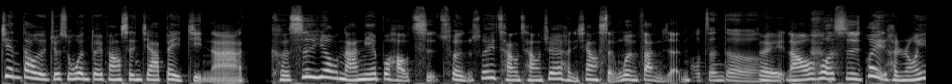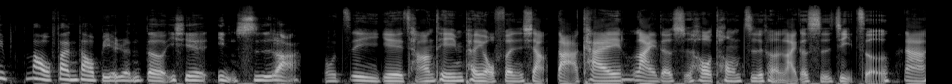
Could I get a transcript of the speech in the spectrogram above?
见到的就是问对方身家背景啊。可是又拿捏不好尺寸，所以常常就会很像审问犯人哦，真的对，然后或是会很容易冒犯到别人的一些隐私啦。我自己也常听朋友分享，打开 LINE 的时候通知可能来个十几折，那。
